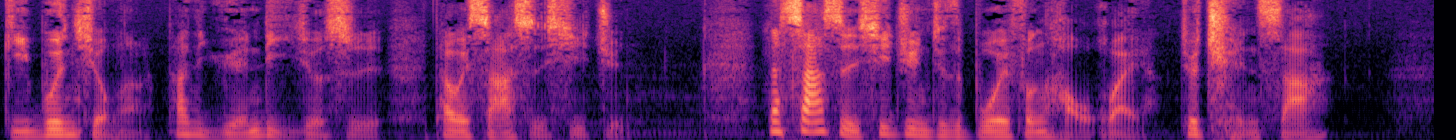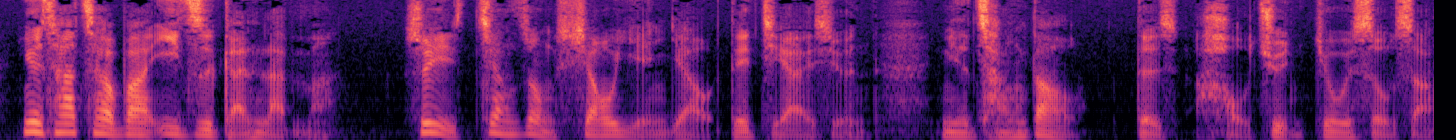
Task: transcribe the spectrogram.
基本上啊，它的原理就是它会杀死细菌。那杀死细菌就是不会分好坏，就全杀，因为它才有办法抑制感染嘛。所以像这种消炎药得加一些，你的肠道的好菌就会受伤。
